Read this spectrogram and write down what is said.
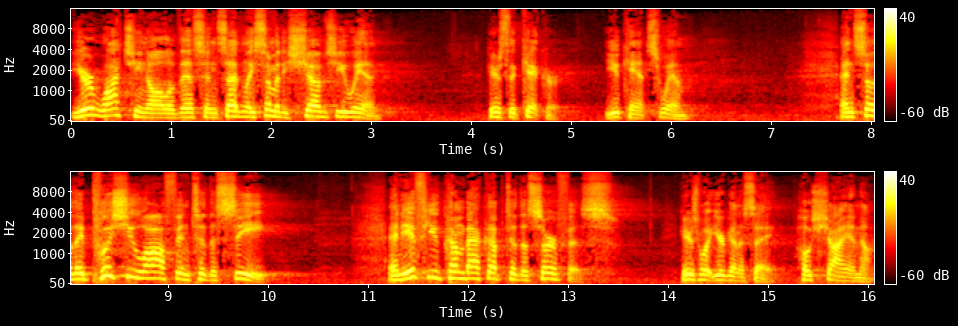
you're watching all of this, and suddenly somebody shoves you in. Here's the kicker you can't swim. And so they push you off into the sea. And if you come back up to the surface, here's what you're going to say Hoshayana.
